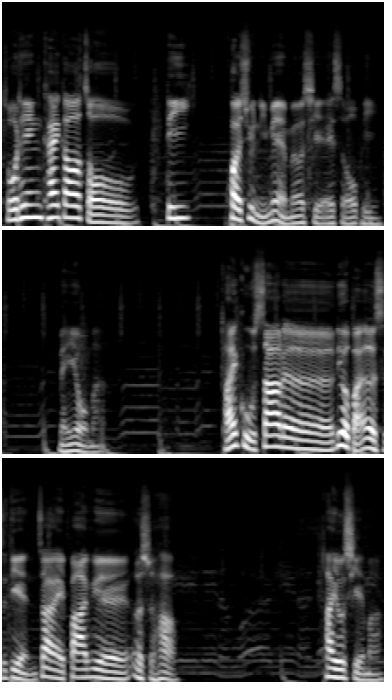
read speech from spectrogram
昨天开高走低，快讯里面有没有写 SOP？没有吗？台股杀了六百二十点，在八月二十号，他有写吗？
